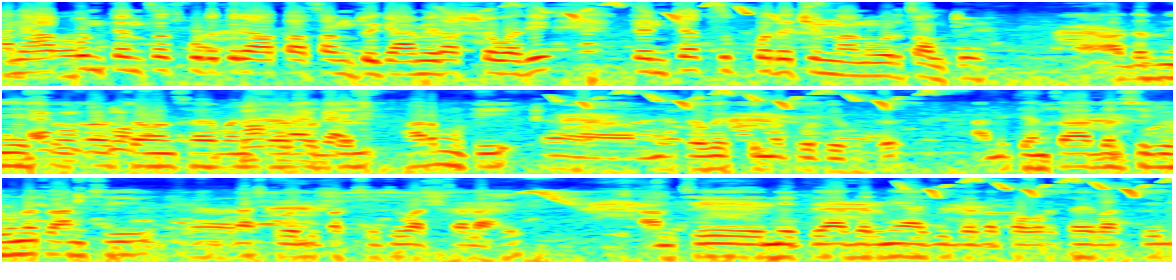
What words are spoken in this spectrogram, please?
आणि आपण त्यांचाच कुठेतरी आता सांगतोय की आम्ही राष्ट्रवादी त्यांच्याच पदचिन्हांवर चालतोय. आदरणीय यशवंतराव चव्हाण साहेबांच्याबद्दल फार मोठी अं, मोठं व्यक्तिमत्व ते होतं. आणि त्यांचा आदर्श घेऊनच आमची राष्ट्रवादी पक्षाची वाटचाल आहे. आमचे नेते आदरणीय अजितदादा पवार साहेब असतील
